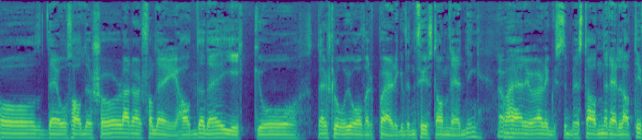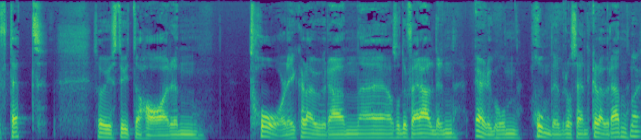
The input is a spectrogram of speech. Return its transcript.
og det vi hadde sjøl, eller i hvert fall det jeg hadde, det gikk jo Det slo jo over på elg ved den første anledning. Og her er jo elgbestanden relativt tett, så hvis du ikke har en tålig klaure, eh, Altså, du får aldri en elghund 100 klauren, Nei.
